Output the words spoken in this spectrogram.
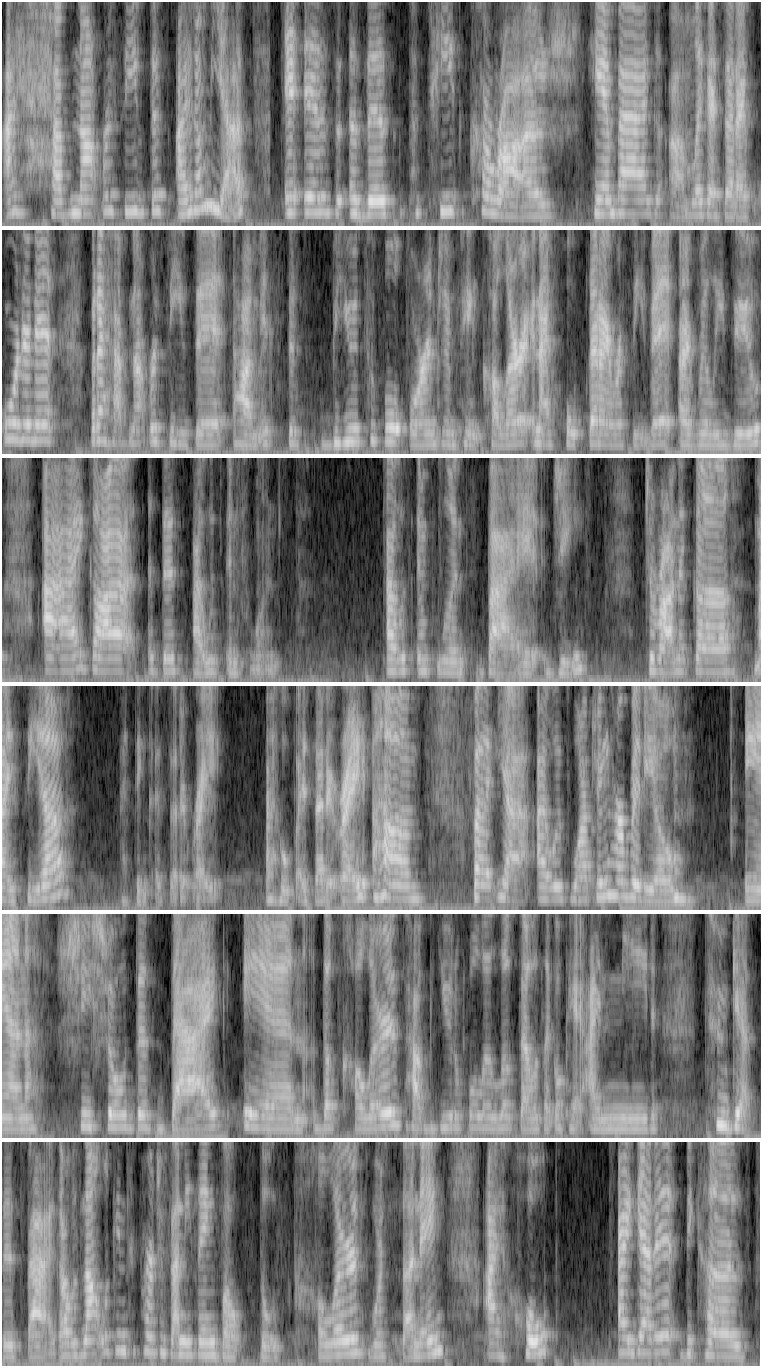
I have not received this item yet. It is this Petite Courage handbag. Um, like I said, I've ordered it, but I have not received it. Um, it's this beautiful orange and pink color, and I hope that I receive it. I really do. I got this, I was influenced. I was influenced by G, Jeronica Mycia. I think I said it right. I hope I said it right. Um, but yeah, I was watching her video and she showed this bag and the colors how beautiful it looked. I was like okay i need to get this bag. I was not looking to purchase anything but those colors were stunning. I hope i get it because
